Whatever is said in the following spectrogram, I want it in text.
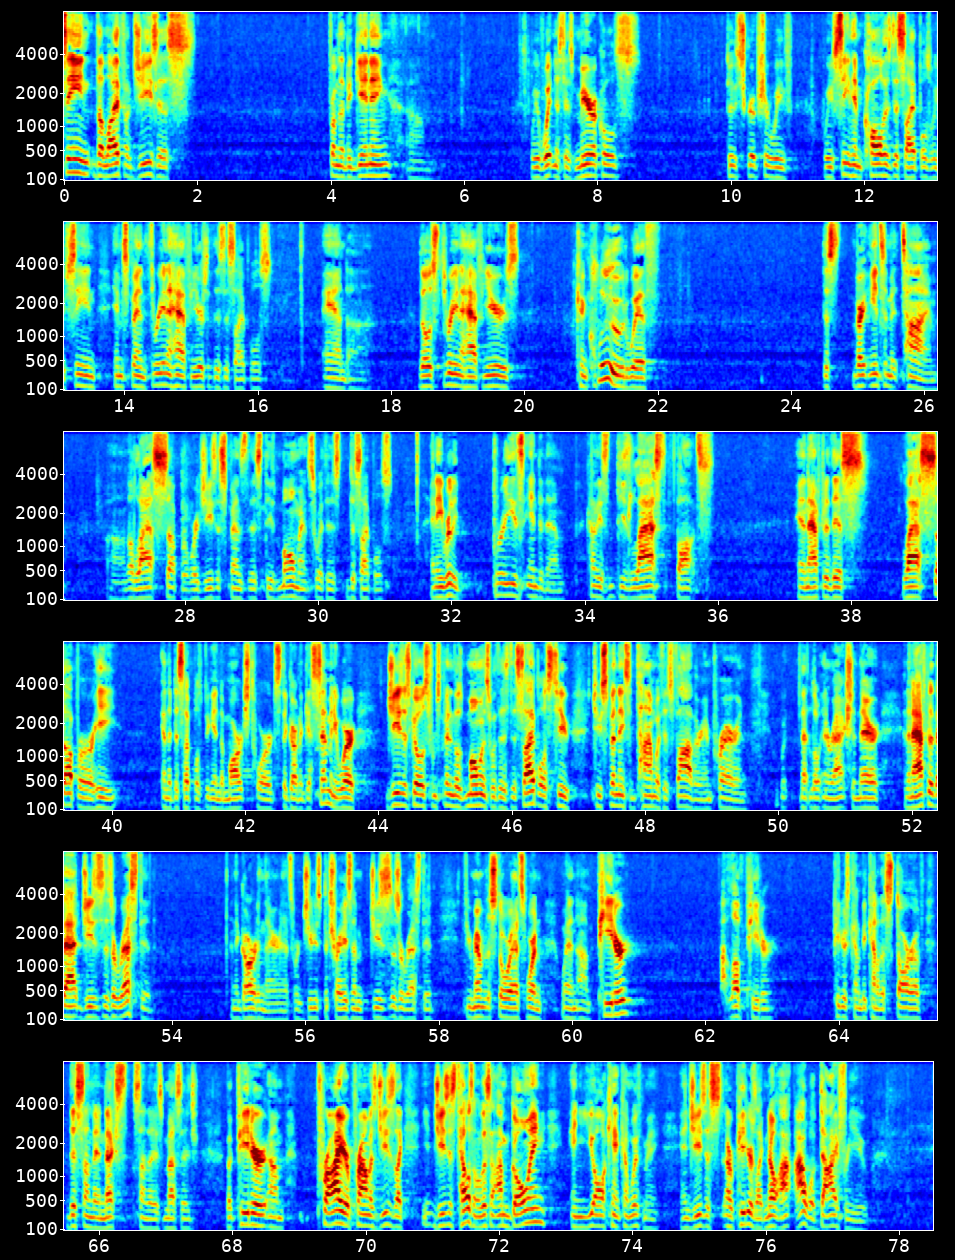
seen the life of Jesus from the beginning. Um, we've witnessed his miracles through Scripture. We've, we've seen him call his disciples. We've seen him spend three and a half years with his disciples. And uh, those three and a half years conclude with this very intimate time, uh, the Last Supper, where Jesus spends this, these moments with his disciples. And he really breathes into them kind of these, these last thoughts. And after this Last Supper, he and the disciples begin to march towards the Garden of Gethsemane, where Jesus goes from spending those moments with his disciples to, to spending some time with his Father in prayer and that little interaction there. And then after that, Jesus is arrested in the garden there. That's where Judas betrays him. Jesus is arrested. If you remember the story, that's when, when um, Peter, I love Peter. Peter's going to be kind of the star of this Sunday and next Sunday's message. But Peter, um, prior, promised Jesus, like, Jesus tells him, listen, I'm going and y'all can't come with me. And Jesus, or Peter's like, no, I, I will die for you.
